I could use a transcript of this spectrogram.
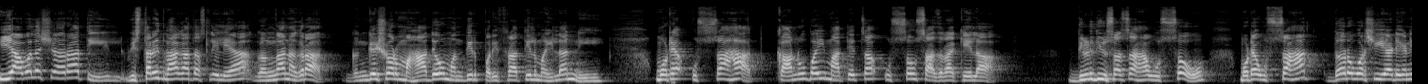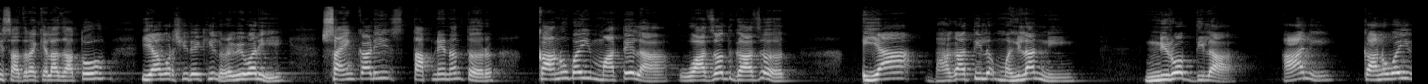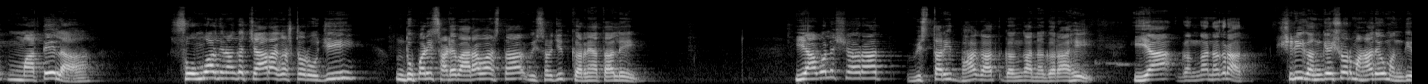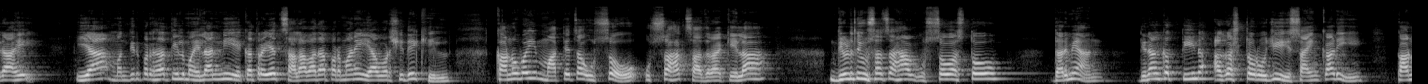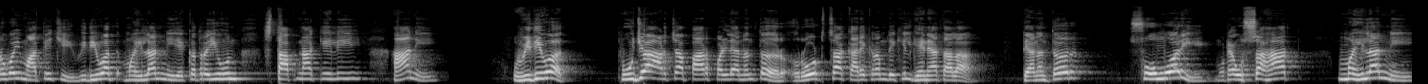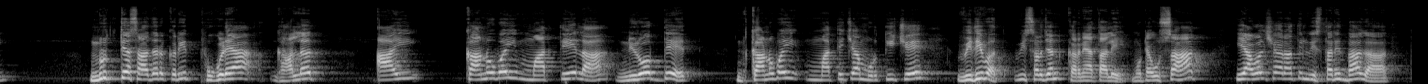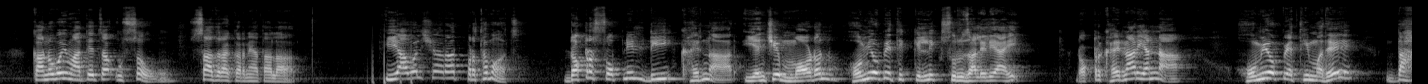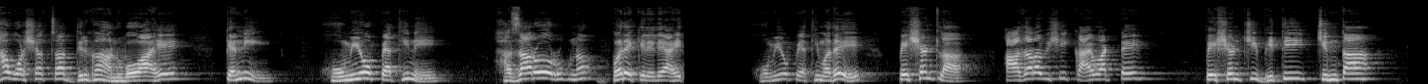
यावल शहरातील विस्तारित भागात असलेल्या गंगानगरात गंगेश्वर महादेव मंदिर परिसरातील महिलांनी मोठ्या उत्साहात कानुबाई मातेचा उत्सव साजरा केला. दीड दिवसाचा हा उत्सव मोठ्या उत्साहात दरवर्षी या ठिकाणी साजरा केला जातो. यावर्षी देखील रविवारी सायंकाळी स्थापनेनंतर कानुबाई मातेला वाजत गाजत या भागातील महिलांनी निरोप दिला आणि कानुबाई मातेला सोमवार दिनांक चार ऑगस्ट रोजी दुपारी साडेबारा वाजता विसर्जित करण्यात आले. यावल शहरात विस्तारित भागात गंगानगर आहे. या गंगानगरात श्री गंगेश्वर महादेव मंदिर आहे. या मंदिर परिसरातील महिलांनी एकत्र येत सालावादाप्रमाणे यावर्षी देखील कानोबाई मातेचा उत्सव उत्साहात साजरा केला. दीड दिवसाचा हा उत्सव असतो. दरम्यान दिनांक तीन ऑगस्ट रोजी सायंकाळी कानुबाई मातेची विधिवत महिलांनी एकत्र येऊन स्थापना केली आणि विधिवत पूजा अर्चा पार पडल्यानंतर रोटचा कार्यक्रम देखील घेण्यात आला. त्यानंतर सोमवारी मोठ्या उत्साहात महिलांनी नृत्य सादर करीत फुगड्या घालत आई कानुबाई मातेला निरोप देत कानुबाई मातेच्या मूर्तीचे विधिवत विसर्जन करण्यात आले. मोठ्या उत्साहात यावल शहरातील विस्तारित भागात कानोबाई मातेचा उत्सव साजरा करण्यात आला. यावल शहरात प्रथमच डॉक्टर स्वप्नील डी. खैरनार यांचे मॉडर्न होमिओपॅथिक क्लिनिक सुरू झालेले आहे. डॉक्टर खैरनार यांना होमिओपॅथीमध्ये दहा वर्षाचा दीर्घ अनुभव आहे. त्यांनी होमिओपॅथीने हजारो रुग्ण बरे केलेले आहेत. होमिओपॅथीमध्ये पेशंटला आजाराविषयी काय वाटते? पेशंटची भीती चिंता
